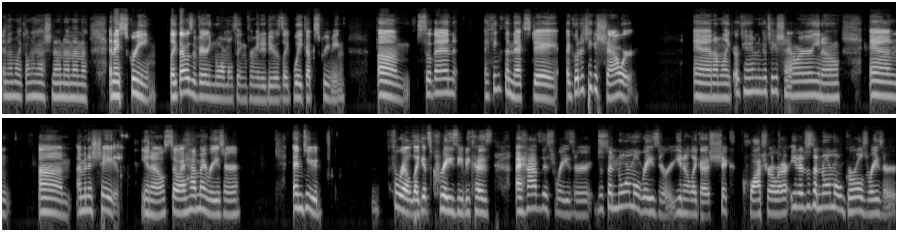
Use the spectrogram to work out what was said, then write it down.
and I'm like, oh my gosh, no, no, no, no. And I scream like that was a very normal thing for me to do is like wake up screaming. Um so then I think the next day I go to take a shower and I'm like, okay, I'm to go take a shower, you know, and um I'm to shave, you know. So I have my razor. And dude, for real, like it's crazy because I have this razor, just a normal razor, you know, like a Schick Quattro or whatever, you know, just a normal girl's razor.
